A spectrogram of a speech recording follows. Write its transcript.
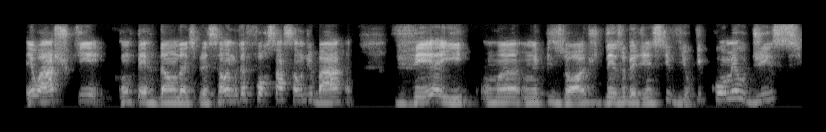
eu acho que, com perdão da expressão, é muita forçação de barra ver aí uma, um episódio de desobediência civil, que, como eu disse,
